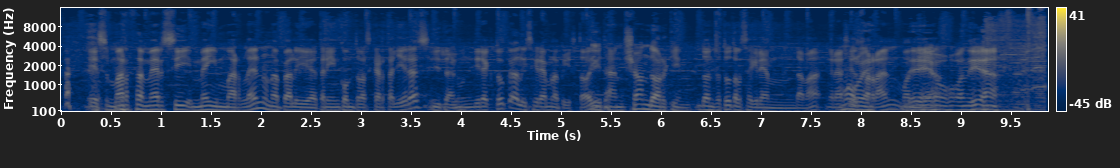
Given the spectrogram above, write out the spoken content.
És Martha Mercy May Marlene, una pel·li a tenir en compte les cartelleres, I, i, tant. un director que li seguirem la pista, oi? I tant, Sean Dorkin. Doncs a tot el seguirem demà. Gràcies, Ferran. Bon Adéu, dia. bon dia.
